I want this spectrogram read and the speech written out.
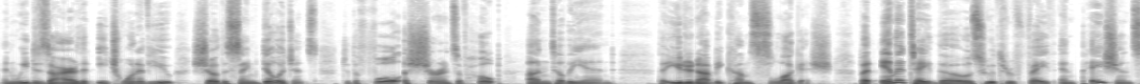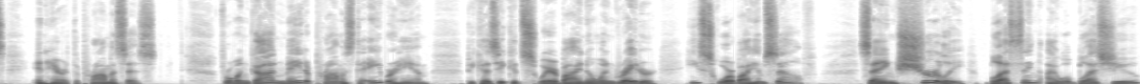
And we desire that each one of you show the same diligence to the full assurance of hope until the end, that you do not become sluggish, but imitate those who through faith and patience inherit the promises. For when God made a promise to Abraham, because he could swear by no one greater, he swore by himself, saying, Surely blessing I will bless you,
